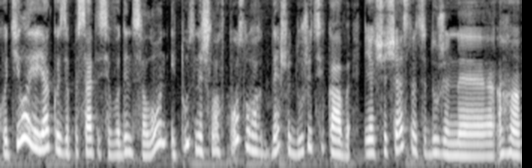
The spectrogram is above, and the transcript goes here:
Хотіла я якось записатися в один салон, і тут знайшла в послугах дещо дуже цікаве. Якщо чесно, це дуже не ага,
